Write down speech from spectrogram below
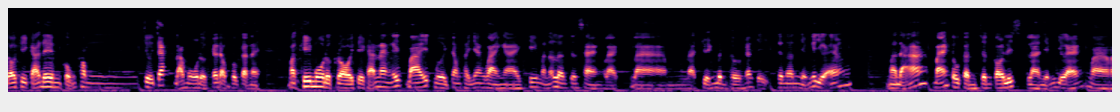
Đôi khi cả đêm cũng không chưa chắc đã mua được cái đồng token này. Mà khi mua được rồi thì khả năng x3 x10 trong thời gian vài ngày khi mà nó lên trên sàn là là là chuyện bình thường các anh chị. Cho nên những cái dự án mà đã bán token trên CoinList là những dự án mà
